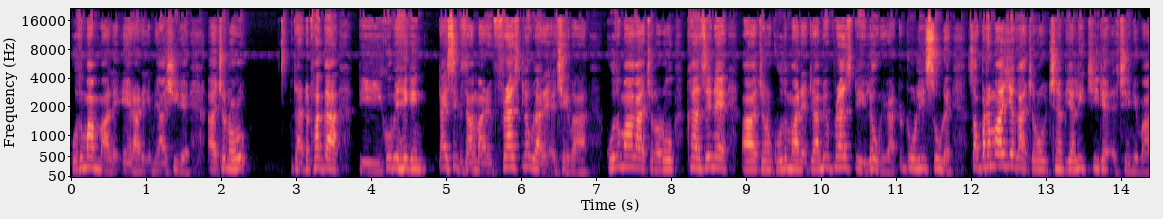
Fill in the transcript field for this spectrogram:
ကိုသမမှလည်း error တွေအများရှိတယ်အဲကျွန်တော်တို့ဒါတစ်ဖက်ကဒီကိုပင်ဟေဂင်တိုက်စစ်ကစားမှတွေ fresh လောက်လာတဲ့အချိန်မှာကိုသမားကကျွန်တော်တို့ခံစင်းနဲ့အာကျွန်တော်ကိုသမားနဲ့ဒါမျိုး press တွေလုပ်နေတာတော်တော်လေးစိုးတယ်ဆိုတော့ပထမရက်ကကျွန်တော်တို့ချန်ပီယံလိကြီးတဲ့အချိန်တွေမှာ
